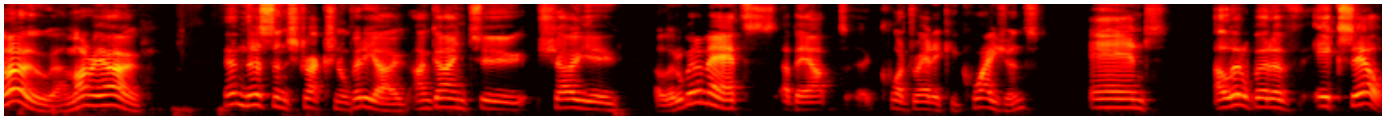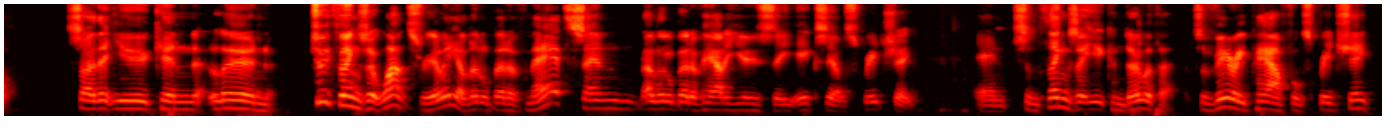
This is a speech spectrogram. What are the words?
Hello, uh, Maurieo. In this instructional video, I'm going to show you a little bit of maths about uh, quadratic equations and a little bit of Excel so that you can learn two things at once, really, a little bit of maths and a little bit of how to use the Excel spreadsheet and some things that you can do with it. It's a very powerful spreadsheet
